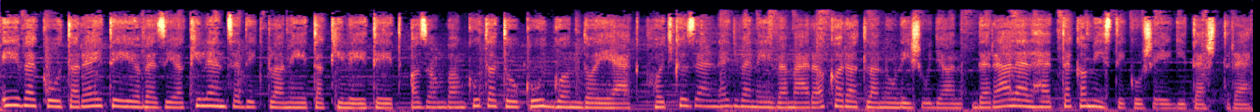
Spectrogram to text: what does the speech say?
Évek óta rejtélyövezi a kilencedik planéta kilétét, azonban kutatók úgy gondolják, hogy közel 40 éve már akaratlanul is ugyan, de rálelhettek a misztikus égitestre.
